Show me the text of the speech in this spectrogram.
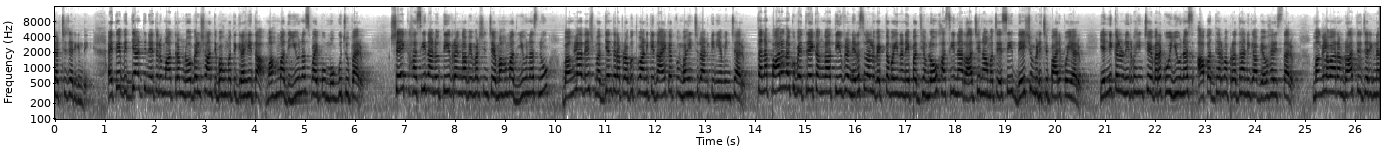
చర్చ జరిగింది. అయితే విద్యార్థి నేతలు మాత్రం నోబెల్ శాంతి బహుమతి గ్రహీత మహమ్మద్ యూనస్ వైపు మొగ్గు చూపారు. షేక్ హసీనాను తీవ్రంగా విమర్శించే మహమ్మద్ యూనస్ను బంగ్లాదేశ్ మధ్యంతర ప్రభుత్వానికి నాయకత్వం వహించడానికి నియమించారు. తన పాలనకు వ్యతిరేకంగా తీవ్ర నిరసనలు వ్యక్తమైన నేపథ్యంలో హసీనా రాజీనామా చేసి దేశం విడిచి పారిపోయారు. ఎన్నికలు నిర్వహించే వరకు యూనస్ ఆపద్ధర్మ ప్రధానిగా వ్యవహరిస్తారు. మంగళవారం రాత్రి జరిగిన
